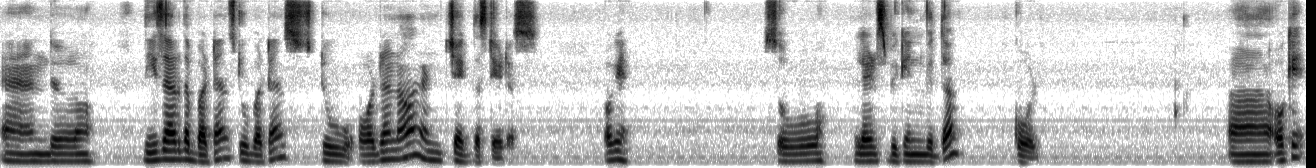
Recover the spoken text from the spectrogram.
And uh, these are the buttons two buttons to order now and check the status okay? So let's begin with the code. Uh, okay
